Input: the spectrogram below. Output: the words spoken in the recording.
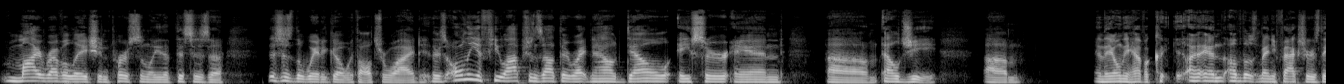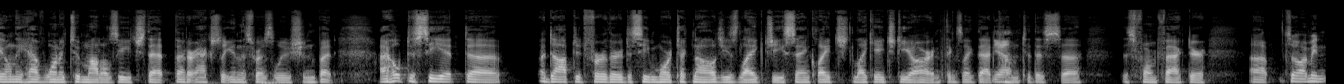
my revelation personally that this is a this is the way to go with ultra wide. There's only a few options out there right now: Dell, Acer, and um, LG. Um, and they only have a and of those manufacturers they only have one or two models each that that are actually in this resolution but i hope to see it uh, adopted further to see more technologies like g-sync like like hdr and things like that Yeah. come to this uh, this form factor. Uh, so i mean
